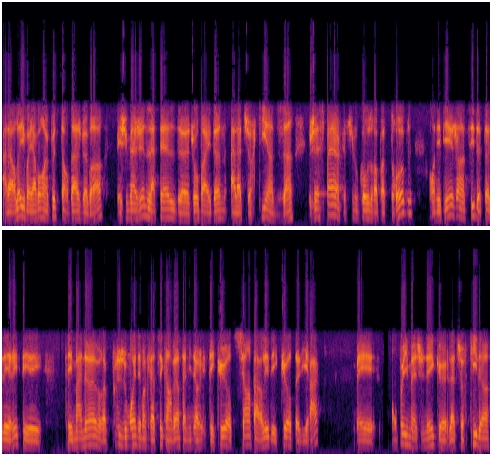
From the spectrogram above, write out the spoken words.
Alors là, il va y avoir un peu de tordage de bras. Mais j'imagine l'appel de Joe Biden à la Turquie en disant J'espère que tu nous causeras pas de troubles. On est bien gentil de tolérer tes, tes manœuvres plus ou moins démocratiques envers ta minorité kurde, sans parler des Kurdes de l'Irak. Mais on peut imaginer que la Turquie, là,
